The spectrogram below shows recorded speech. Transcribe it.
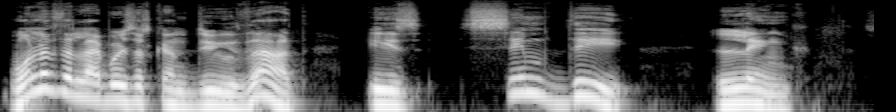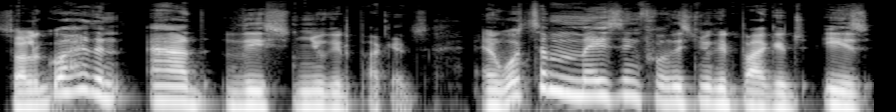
one of the libraries that can do that is SIMD link. So I'll go ahead and add this NuGet package. And what's amazing for this NuGet package is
